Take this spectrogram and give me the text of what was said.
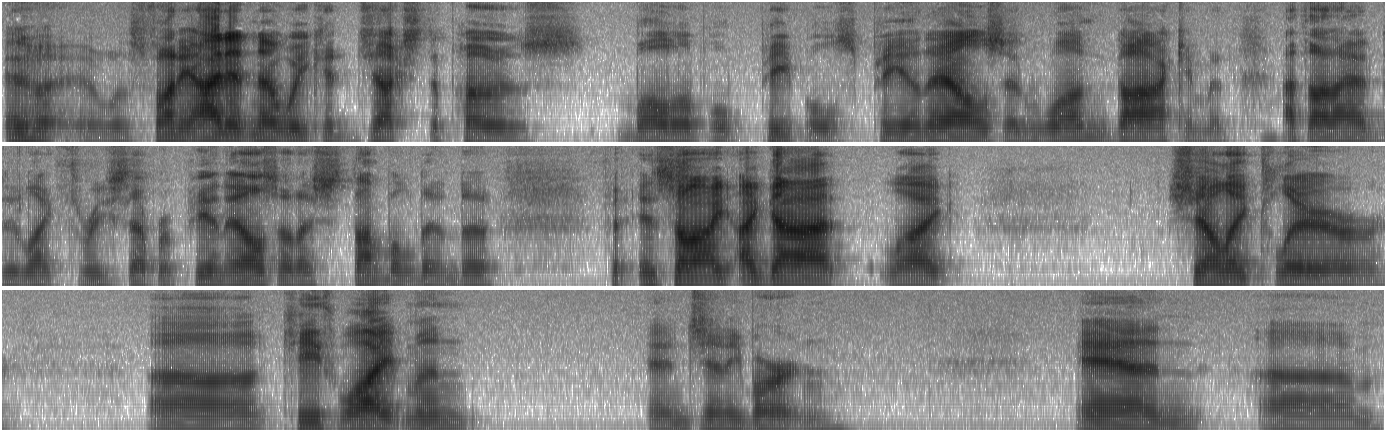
It, it was funny. I didn't know we could juxtapose multiple people's P&Ls in one document. I thought I had to do like three separate P&Ls, and I stumbled into. And so I, I got like Shelley Clear, uh, Keith Whiteman, and Jenny Burton. And um,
